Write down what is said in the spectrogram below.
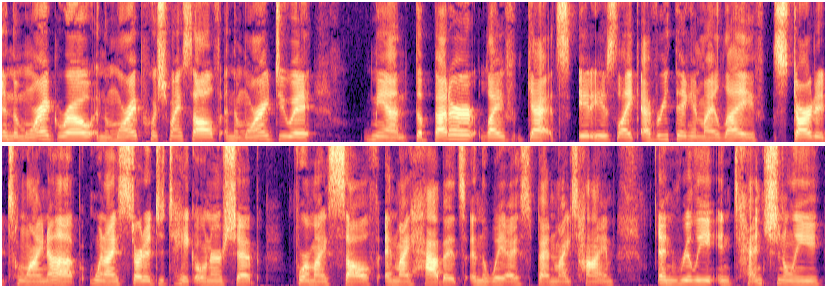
And the more I grow and the more I push myself and the more I do it, man, the better life gets. It is like everything in my life started to line up when I started to take ownership for myself and my habits and the way I spend my time and really intentionally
